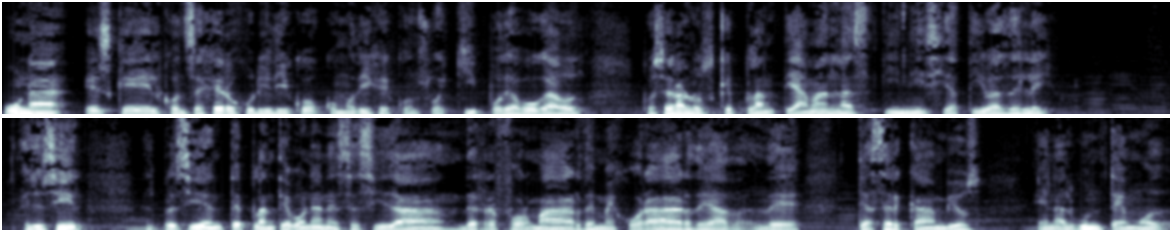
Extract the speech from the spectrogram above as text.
Una es que el consejero jurídico, como dije, con su equipo de abogados, pues eran los que planteaban las iniciativas de ley. Es decir, el presidente planteaba una necesidad de reformar, de mejorar, de, de, hacer cambios en algún tema,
